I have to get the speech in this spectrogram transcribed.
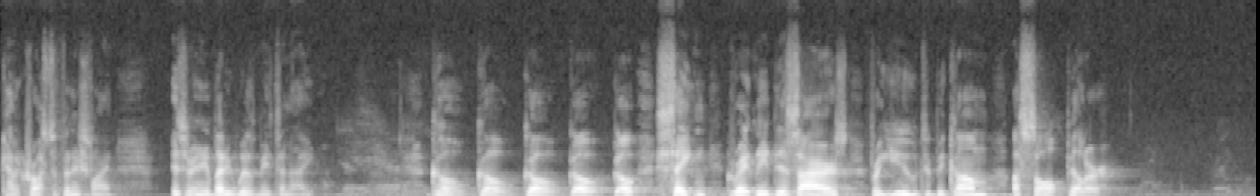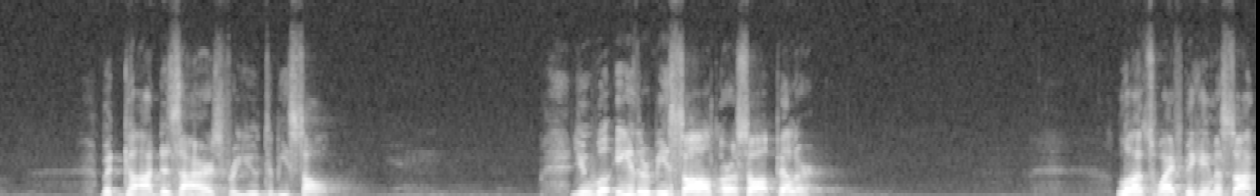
Got to cross the finish line. Is there anybody with me tonight? Go, go, go, go, go. Satan greatly desires for you to become a salt pillar. But God desires for you to be salt. You will either be salt or a salt pillar. Lot's wife became a salt,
